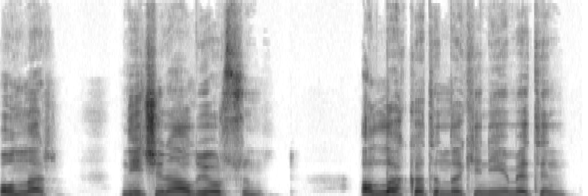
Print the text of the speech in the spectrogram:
Onlar, niçin ağlıyorsun? Allah katındaki nimetin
